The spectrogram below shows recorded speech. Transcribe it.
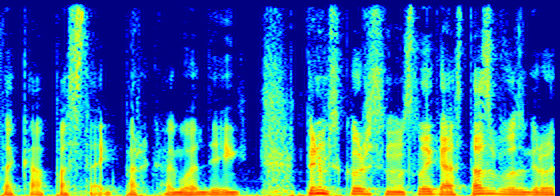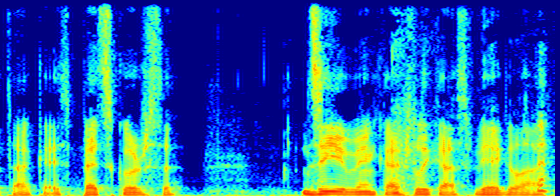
tā kā pasteigti parkā godīgi. Pirms kursa mums likās, tas būs grūtākais, pēc kursa dzīve vienkārši likās vieglāk.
